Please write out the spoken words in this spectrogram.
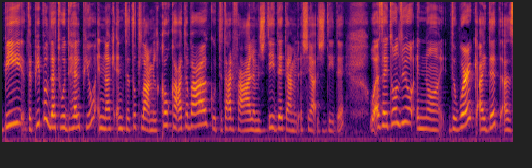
be the people that would help you انك انت تطلع من القوقعة تبعك وتتعرف على عالم جديدة تعمل اشياء جديدة و as I told you انه the work I did as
